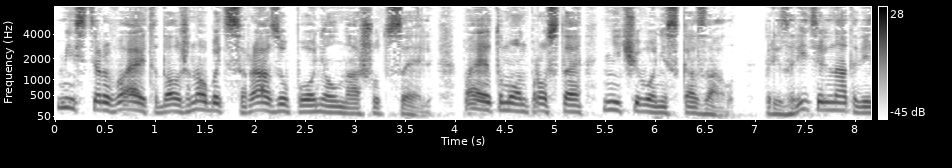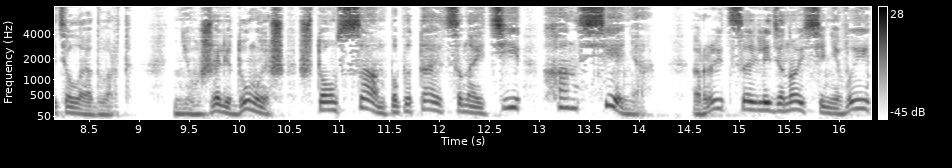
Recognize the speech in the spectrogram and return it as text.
мистер Вайт, должно быть, сразу понял нашу цель, поэтому он просто ничего не сказал. Презрительно ответил Эдвард. Неужели думаешь, что он сам попытается найти хан Сеня? Рыцарь ледяной синевы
